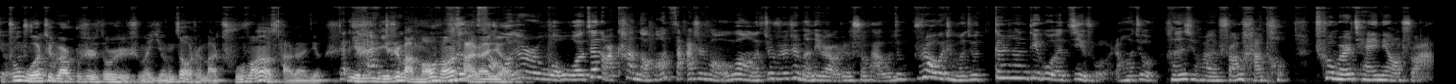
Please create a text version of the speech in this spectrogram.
有中国这边不是都是什么营造成把厨房要擦干净，你看你是把茅房擦干净就是我我在哪儿看到，好像杂志上我忘了，就是日本那边有这个说法，我就不知道为什么就根深蒂固的记住了，然后就很喜欢刷马桶，出门前一定要刷，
